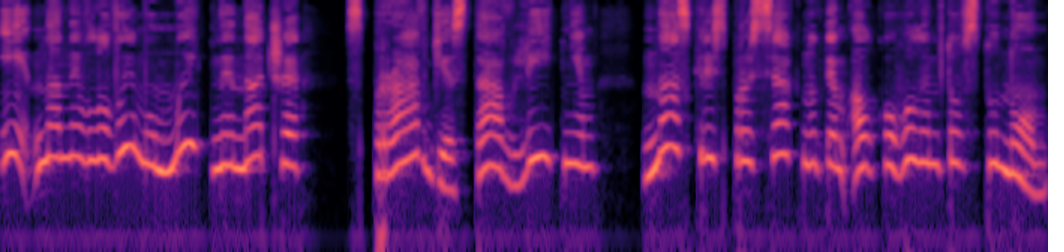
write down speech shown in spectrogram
і на невловиму мить, неначе справді став літнім, наскрізь просякнутим алкоголем товстуном,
